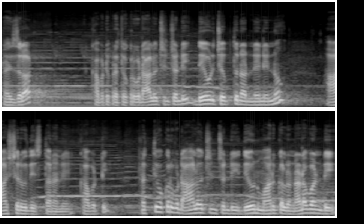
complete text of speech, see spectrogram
ప్రైజ్ లాడ్ కాబట్టి ప్రతి ఒక్కరు కూడా ఆలోచించండి. దేవుడు చెప్తున్నాడు నేను నిన్ను ఆశీర్వదిస్తానని. కాబట్టి ప్రతి ఒక్కరు కూడా ఆలోచించండి. దేవుని మార్గంలో నడవండి.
